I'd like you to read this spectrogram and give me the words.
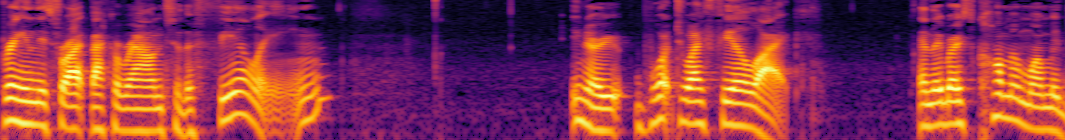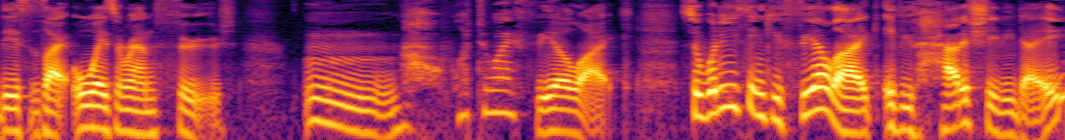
bringing this right back around to the feeling, you know, what do I feel like? And the most common one with this is like always around food. Hmm, what do I feel like? So, what do you think you feel like if you've had a shitty day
